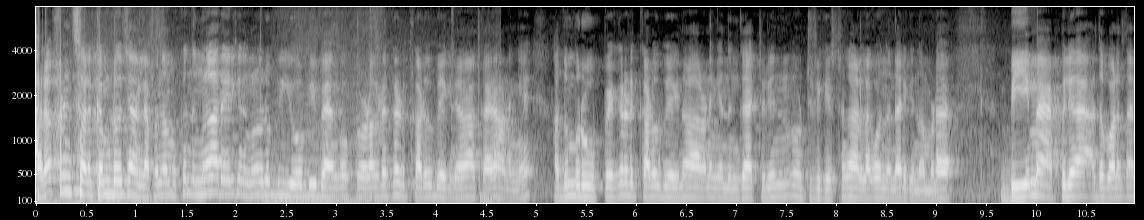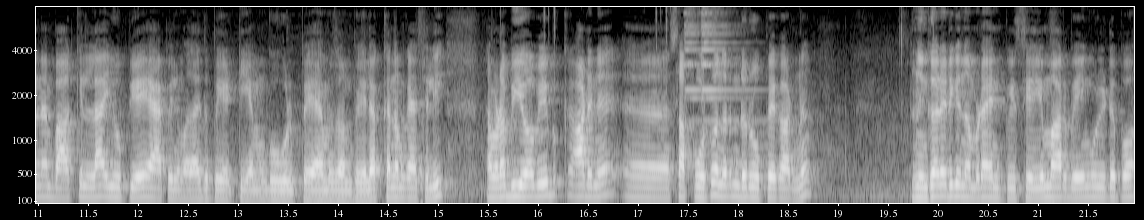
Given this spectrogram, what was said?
Hello friends welcome to channel അപ്പോൾ നമുക്ക് നിങ്ങൾ അറിയായിരിക്കും നിങ്ങളൊരു B O B bank of ബറോഡയുടെ ക്രെഡിറ്റ് കാർഡ് ഉപയോഗിക്കുന്ന ആൾക്കാരാണെങ്കിൽ അതും റൂപേ ക്രെഡിറ്റ് കാർഡ് ഉപയോഗിക്കുന്ന ആളാണെങ്കിൽ നിങ്ങൾക്ക് ആക്ച്വലി നോട്ടിഫിക്കേഷൻ കാര്യങ്ങളൊക്കെ വന്നിട്ടുണ്ടായിരിക്കും. നമ്മുടെ ഭീം ആപ്പിൽ അതുപോലെ തന്നെ ബാക്കിയുള്ള യു പി ഐ ആപ്പിലും അതായത് pay T M Google pay Amazon പേയിലൊക്കെ നമുക്ക് ആക്ച്വലി നമ്മുടെ ബി ഒ ബി കാർഡിന് സപ്പോർട്ട് വന്നിട്ടുണ്ട് റൂപേ കാർഡിന് നിങ്ങൾക്കറിയായിരിക്കും നമ്മുടെ എൻ പി സി ഐയും ആർ ബി ഐയും കൂടിയിട്ട് ഇപ്പോൾ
